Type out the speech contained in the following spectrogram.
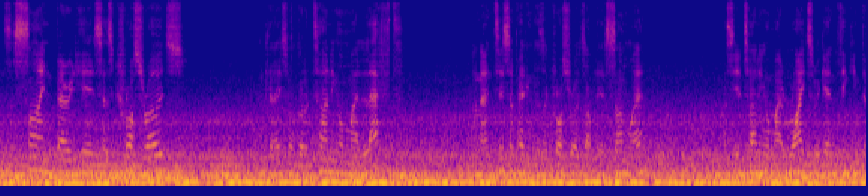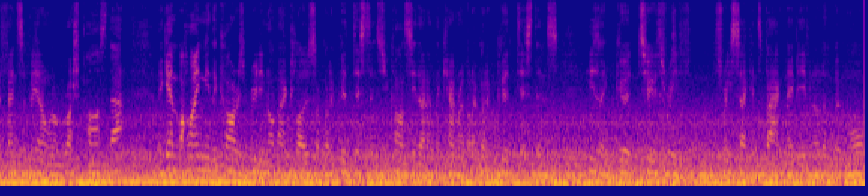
There's a sign buried here. It says Crossroads. Okay, so I've got a turning on my left. I'm anticipating there's a crossroads up here somewhere. I see a turning on my right, so again, thinking defensively, I don't want to rush past that. Again, behind me, the car is really not that close. I've got a good distance. You can't see that in the camera, but I've got a good distance. He's a good two, three, three seconds back, maybe even a little bit more.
